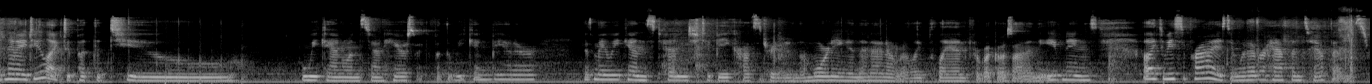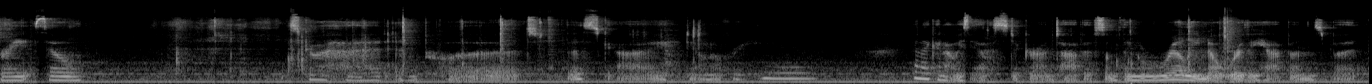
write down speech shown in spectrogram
And then I do like to put the two weekend ones down here so I can put the weekend banner because my weekends tend to be concentrated in the morning and then I don't really plan for what goes on in the evenings. I like to be surprised and whatever happens, happens, right? So let's go ahead and put this guy down over here. And I can always add a sticker on top if something really noteworthy happens, but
